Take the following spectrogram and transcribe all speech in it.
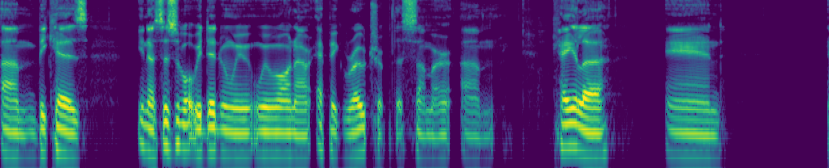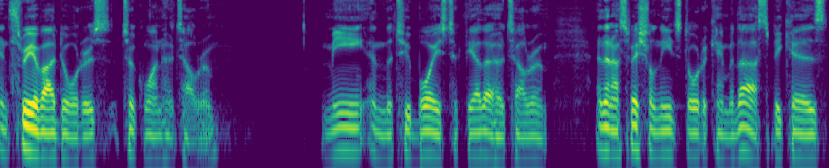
Um, because you know, so this is what we did when we, we were on our epic road trip this summer. Um, Kayla and and three of our daughters took one hotel room. Me and the two boys took the other hotel room, and then our special needs daughter came with us because.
